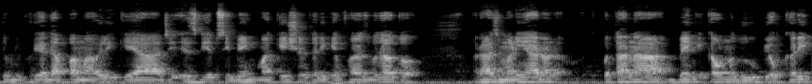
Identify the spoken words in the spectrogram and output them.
તેમની ફરિયાદ આપવામાં આવેલી કે આ જે એચડીએફસી બેંકમાં કેશિયર તરીકે ફરજ બજાવતો રાજ મણિયાર પોતાના બેંક એકાઉન્ટનો દુરુપયોગ કરી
